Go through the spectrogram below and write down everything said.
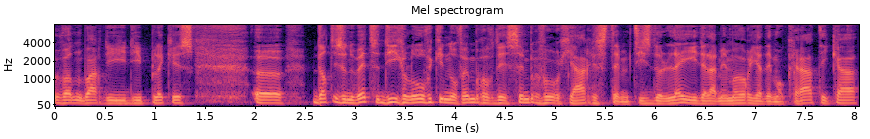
van waar die, die plek is. Eh, dat is een wet die, geloof ik, in november of december vorig jaar gestemd is. De Ley de la Memoria Democratica.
